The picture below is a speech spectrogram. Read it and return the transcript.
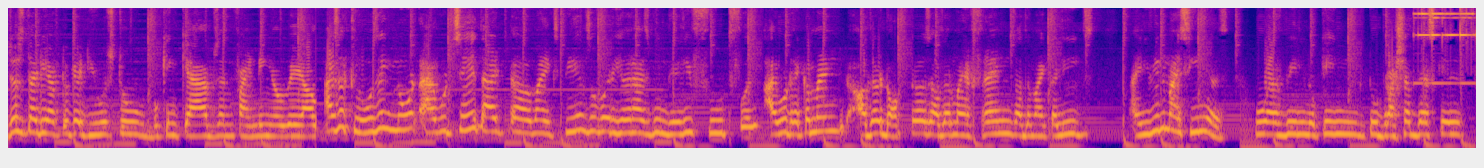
just that you have to get used to booking cabs and finding your way out. As a closing note, I would say that uh, my experience over here has been really fruitful. I would recommend other doctors, other my friends, other my colleagues, and even my seniors who have been looking to brush up their skills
